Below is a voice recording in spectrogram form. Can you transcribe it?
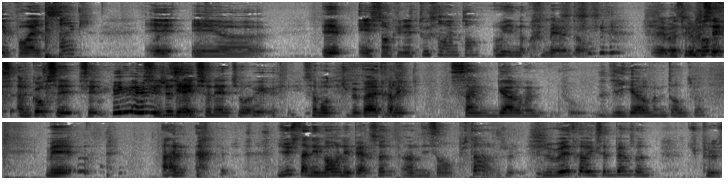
ils pourraient être cinq et, Ouais. et, euh, Et et s'enculer tous en même temps. oui, non, mais attends. Mais parce que le sexe, encore, c'est c'est Oui, oui, c'est je sais. directionnel, tu vois. Ça montre, tu peux pas être avec 5 gars ou même 10 gars en même temps, tu vois. Mais en- juste en aimant les personnes, en disant putain, je, je veux être avec cette personne, tu peux le,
